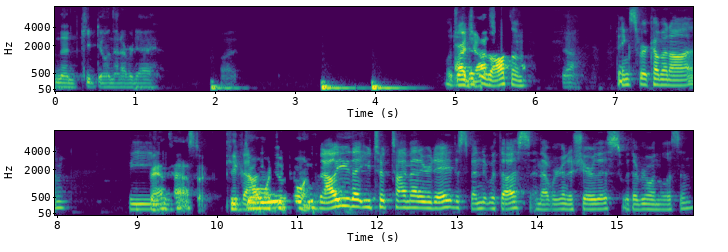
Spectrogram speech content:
Altucher. And then keep doing that every day. But Well, All right, Jay, this was Josh. awesome. yeah. Thanks for coming on. We Fantastic. we Keep doing what you're value- we doing. value that you took time out of your day to spend it with us, and that we're going to share this with everyone to listen.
